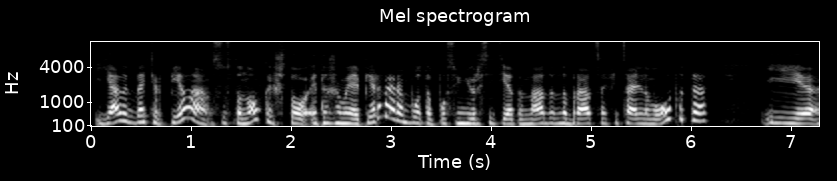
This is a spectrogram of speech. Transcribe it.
Я тогда терпела с установкой, что это же моя первая работа после университета, надо набраться официального опыта, и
